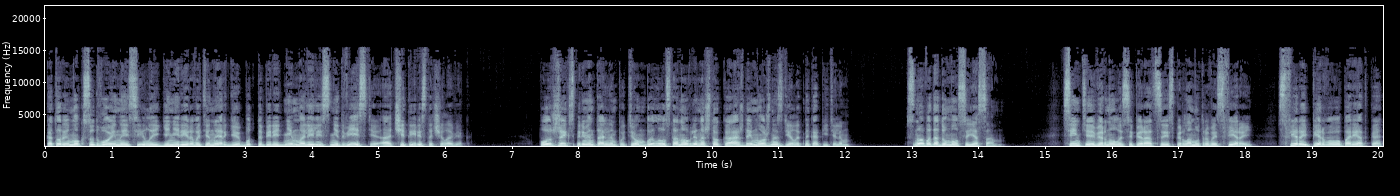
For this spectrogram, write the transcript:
который мог с удвоенной силой генерировать энергию, будто перед ним молились не 200, а 400 человек. Позже экспериментальным путем было установлено, что каждый можно сделать накопителем. Снова додумался я сам. Синтия вернулась с операции с перламутровой сферой, сферой первого порядка,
